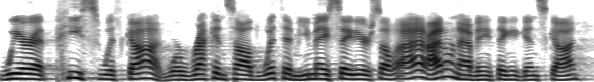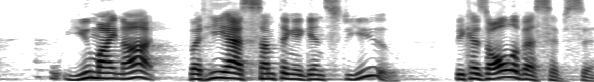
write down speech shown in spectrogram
we are at peace with God. We're reconciled with Him. You may say to yourself, I, I, don't have anything against God. You might not, but He has something against you because all of us have sinned.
